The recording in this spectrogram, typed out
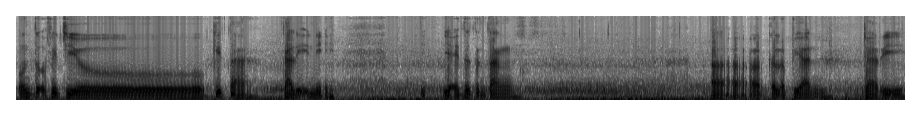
untuk video kita kali ini yaitu tentang uh, kelebihan dari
